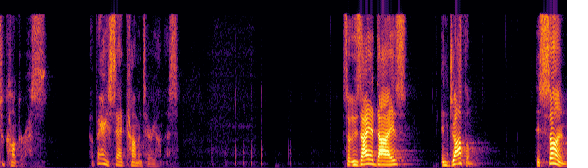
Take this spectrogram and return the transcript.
to conquer us. A very sad commentary on this. So Uzziah dies, and Jotham, his son,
